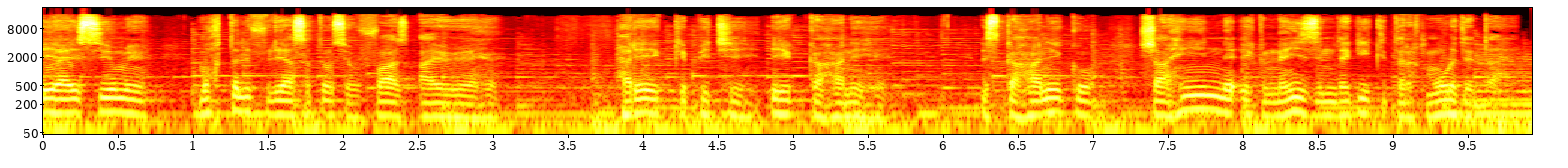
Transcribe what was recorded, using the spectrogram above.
ए आई सी यू में मुख्तलिफ़ रियासतों से हफाज आए हुए हैं। हर एक के पीछे एक कहानी है। इस कहानी को शाहीन ने एक नई ज़िंदगी की तरफ़ मोड़ देता है।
